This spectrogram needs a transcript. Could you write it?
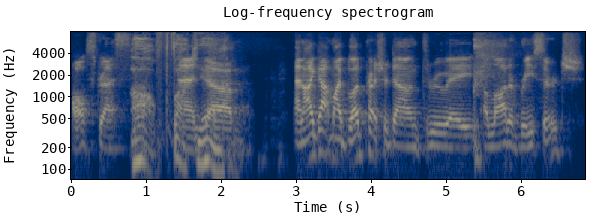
all stress. Oh fuck and, yeah! Um, and I got my blood pressure down through a a lot of research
